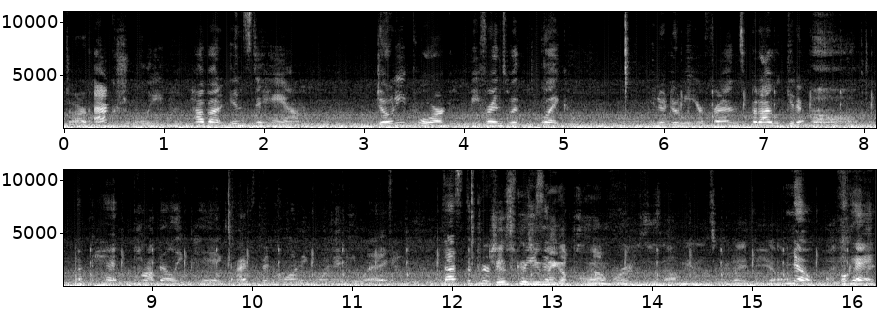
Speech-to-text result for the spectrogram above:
start actually. How about Insta Ham? Don't eat pork. Be friends with like, you know, don't eat your friends. But I would get a, a pet potbelly pig. I've been wanting one anyway. That's the perfect Just because you make a play on words does not mean it's a good idea. No. Okay.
